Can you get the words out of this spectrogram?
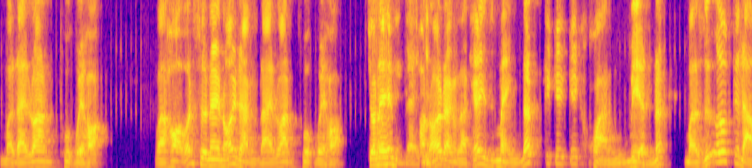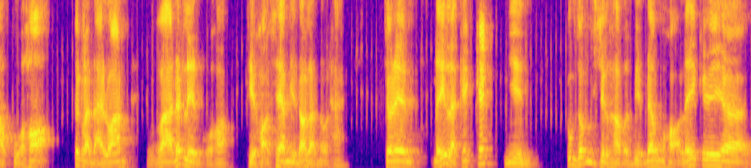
mà Đài Loan thuộc về họ và họ vẫn xưa nay nói rằng Đài Loan thuộc về họ. Cho nên họ nói rằng là cái mảnh đất cái cái cái khoảng biển đó mà giữa cái đảo của họ tức là Đài Loan và đất liền của họ thì họ xem như đó là nội hải cho nên đấy là cái cách nhìn. Cũng giống như trường hợp ở biển Đông họ lấy cái uh,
